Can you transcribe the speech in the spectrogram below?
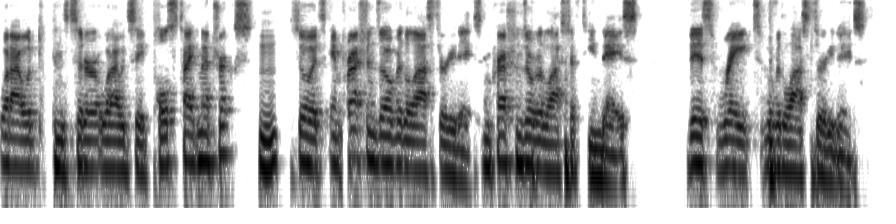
what I would consider what I would say pulse type metrics. Mhm. So it's impressions over the last 30 days, impressions over the last 15 days, this rate over the last 30 days.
